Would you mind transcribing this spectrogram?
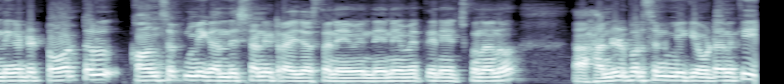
ఎందుకంటే టోటల్ కాన్సెప్ట్ మీకు అందించడానికి ట్రై చేస్తాను. ఏమి నేనేమైతే నేర్చుకున్నానో ఆ హండ్రెడ్ పర్సెంట్ మీకు ఇవ్వడానికి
